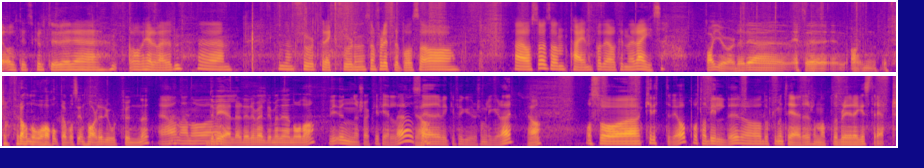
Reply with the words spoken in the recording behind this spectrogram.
oldtidskulturer over hele verden. Uh, fugl, trekkfuglene som flytter på seg. og er også et sånn tegn på det å kunne reise. hva gjør dere etter eh, fra, fra nå av, holdt jeg på å si? Nå har dere gjort funnene. ja, nei, nå Dveler dere veldig med det nå da? Vi undersøker fjellet og Ja. ser hvilke figurer som ligger der. Ja. Og så kritter vi opp og tar bilder og dokumenterer sånn at det blir registrert.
